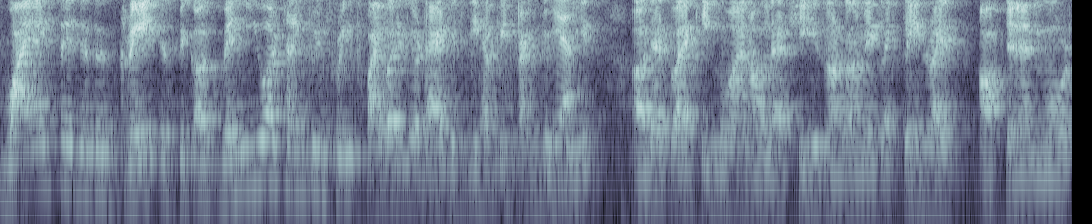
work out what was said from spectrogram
Why I say this is great is because when you are trying to increase fiber in your diet, which we have been trying to Yeah. increase, uh, that's why quinoa and all that, she is not gonna make like plain rice often anymore.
